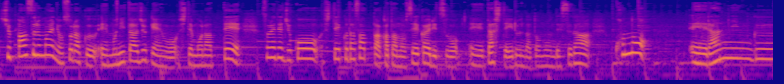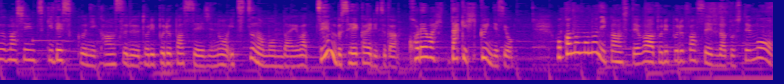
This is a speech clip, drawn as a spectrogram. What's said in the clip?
出版する前におそらく、えー、モニター受験をしてもらってそれで受講してくださった方の正解率を、えー、出しているんだと思うんですがこのえ、ランニングマシン付きデスクに関するトリプルパッセージの5つの問題は全部正解率がこれはだけ低いんですよ。他のものに関してはトリプルパッセージだとしても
